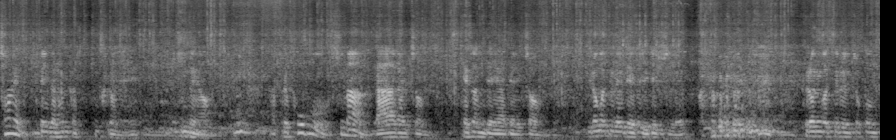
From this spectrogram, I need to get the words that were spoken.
처음에 무대 인사를 하니까 좀 그러네. 좋네요. 앞으로의 포부, 희망, 나아갈 점, 개선돼야 될 점 이런 것들에 대해서 얘기해 주실래요? 그런 것들을 조금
